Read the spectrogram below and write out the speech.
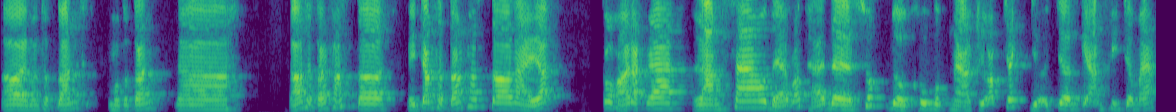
rồi một thuật toán một thuật toán uh, đó thuật toán faster thì trong thuật toán faster này á câu hỏi đặt ra làm sao để có thể đề xuất được khu vực nào chứa object dựa trên cái ảnh feature map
